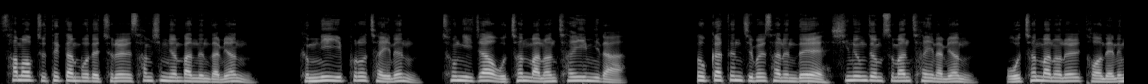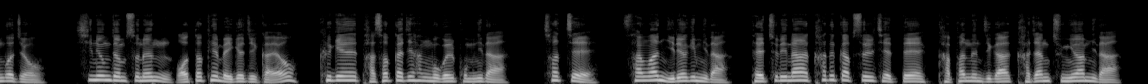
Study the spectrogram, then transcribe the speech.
3억 주택담보대출을 30년 받는다면 금리 2% 차이는 총 이자 5천만원 차이입니다. 똑같은 집을 사는데 신용점수만 차이 나면 5천만원을 더 내는 거죠. 신용점수는 어떻게 매겨질까요? 크게 다섯 가지 항목을 봅니다. 첫째, 상환 이력입니다. 대출이나 카드값을 제때 갚았는지가 가장 중요합니다.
